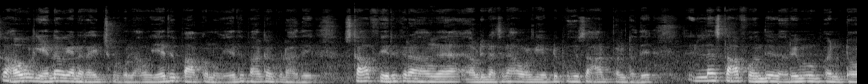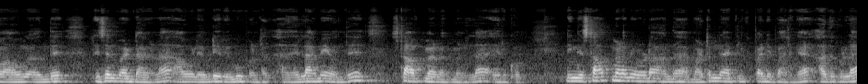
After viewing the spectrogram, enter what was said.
ஸோ அவங்களுக்கு என்ன வகையான ரைட்ஸ் கொடுக்கணும்? அவங்க எது பார்க்கணும்? எது பார்க்கக்கூடாது? ஸ்டாஃப் இருக்கிறாங்க அப்படின்னாச்சுன்னா அவங்களுக்கு எப்படி புதுசாக ஆட் பண்ணுறது இல்லை ஸ்டாஃப் வந்து ரிமூவ் பண்ணிட்டோம் அவங்க வந்து ரிசைன் பண்ணிட்டாங்கன்னா அவங்களை எப்படி ரிமூவ் பண்ணுறது அது எல்லாமே வந்து ஸ்டாஃப் மேனேஜ்மெண்ட்டில் இருக்கும். நீங்கள் ஸ்டாஃப் மேனேஜரோட அந்த பட்டனை கிளிக் பண்ணி பாருங்கள் அதுக்குள்ளே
